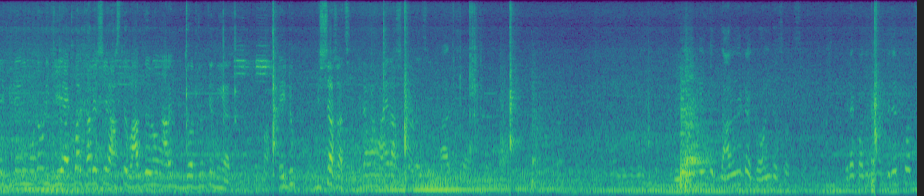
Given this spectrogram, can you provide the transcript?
এই বিরিয়ানি মোটামুটি যে একবার খাবে সে আসতে বাধ্য এবং আরেক দশজনকে নিয়ে আসবে। এইটুকু বিশ্বাস আছে। এটা আমার মায়ের আশীর্বাদ আছে। আচ্ছা। কিন্তু দারুণ একটা গন্ধ হচ্ছে এটা কত টাকা প্লেট করছ?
